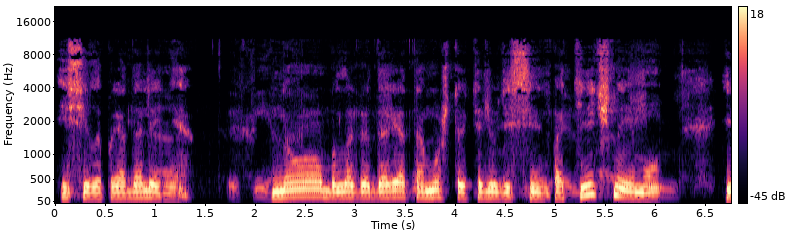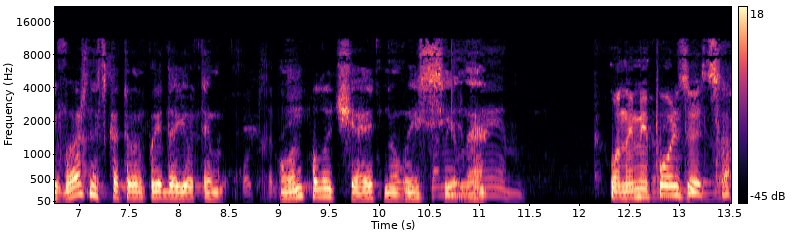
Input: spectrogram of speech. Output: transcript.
и силы преодоления. Но благодаря тому, что эти люди симпатичны ему, и важность, которую он придает им, он получает новые силы. Он ими пользуется,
